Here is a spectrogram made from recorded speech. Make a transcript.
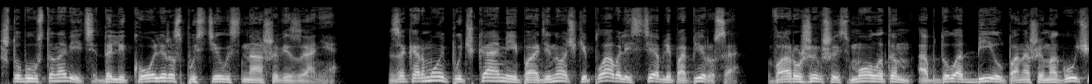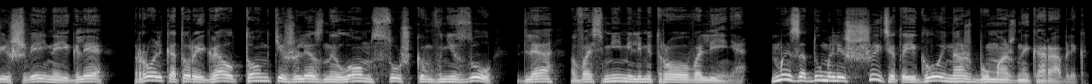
чтобы установить, далеко ли распустилось наше вязание. За кормой пучками и поодиночке плавали стебли папируса. Вооружившись молотом, Абдулла бил по нашей могучей швейной игле, роль которой играл тонкий железный лом с ушком внизу для 8-миллиметрового линя. Мы задумали сшить этой иглой наш бумажный кораблик.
